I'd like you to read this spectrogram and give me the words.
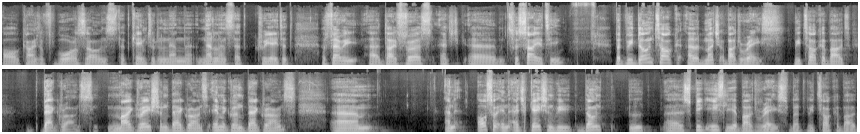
all kinds of war zones that came to the Netherlands that created a very uh, diverse uh, society. But we don't talk uh, much about race. We talk about backgrounds, migration backgrounds, immigrant backgrounds. Um, and also in education, we don't uh, speak easily about race, but we talk about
